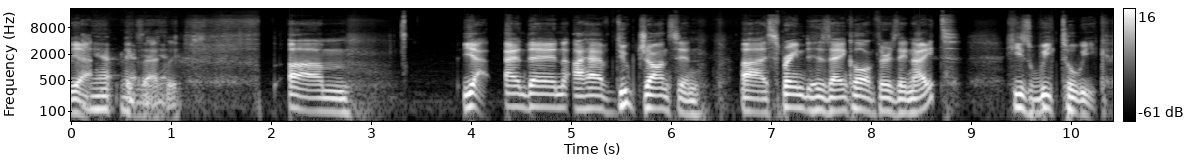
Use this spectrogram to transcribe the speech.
Yeah, yeah, yeah, yeah. exactly. Um, yeah, and then I have Duke Johnson uh, sprained his ankle on Thursday night. He's week to week,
